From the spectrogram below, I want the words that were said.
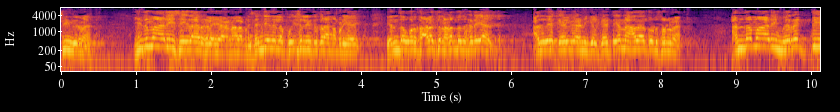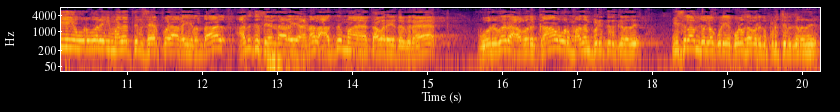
சீவிடுவேன். இது மாதிரி செய்தார்களே ஆனால் அப்படி செஞ்சதில்லை பொய் சொல்லிட்டு இருக்கிறாங்க அப்படி எந்த ஒரு காலத்தில் நடந்தது கிடையாது. அதுவே கேள்வியா நீங்கள் கேட்டீங்கன்னா ஆதாரத்தோடு சொல்லுவேன். அந்த மாதிரி மிரட்டி ஒருவரை மதத்தில் சேர்ப்பதாக இருந்தால் அதுக்கு சேர்ந்தாரையானால் அது ம- தவறே தவிர ஒருவர் அவருக்கா ஒரு மதம் பிடித்திருக்கிறது. இஸ்லாம் சொல்லக்கூடிய கொள்கை அவருக்கு பிடிச்சிருக்கிறது.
